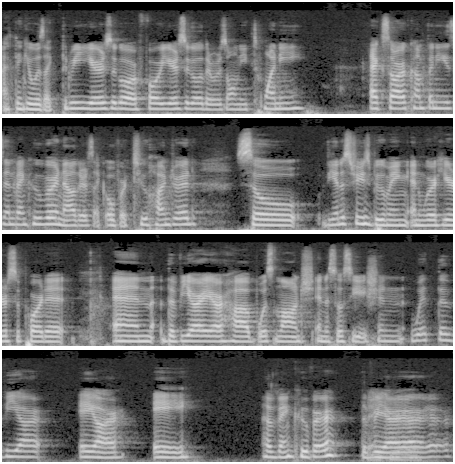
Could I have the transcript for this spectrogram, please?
I think it was like three years ago or four years ago, there was only 20 XR companies in Vancouver. Now there's like over 200. So the industry is booming, and we're here to support it. And the VRAR hub was launched in association with the VRARA of Vancouver. The Vancouver.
